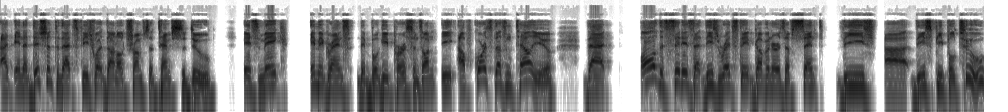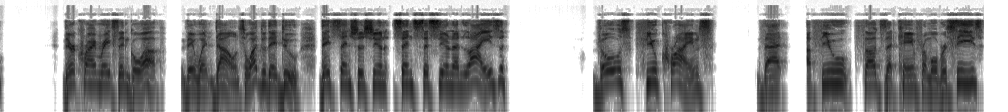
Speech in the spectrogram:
uh, in addition to that speech, what Donald Trump's attempts to do is make immigrants the boogie persons. On, he, of course, doesn't tell you that all the cities that these red state governors have sent these uh, these people to, their crime rates didn't go up; they went down. So what do they do? They sensation, sensationalize those few crimes that a few thugs that came from overseas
